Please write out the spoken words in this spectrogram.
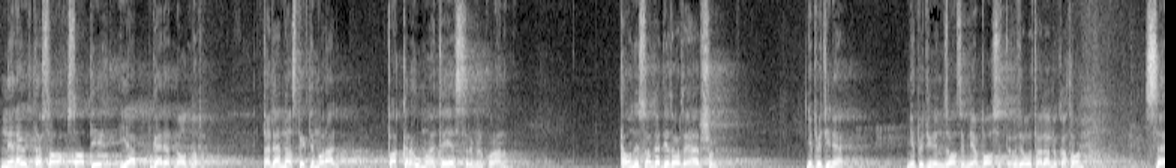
Nera jote tash sa sa ti ja garat në atë. Ta len në aspektin moral. Fakrau ma tejessere minel Kur'an. Kanë thonë disa nga dijetarët e hershëm, një prej tyne, një prej tyne nxansi i Ibni Abasit, radijallahu teala anhu, ka thonë, se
